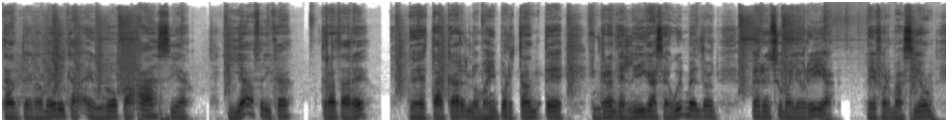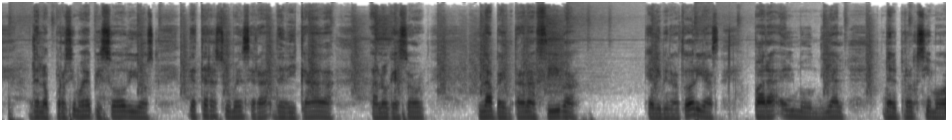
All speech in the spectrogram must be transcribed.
tanto en América, Europa, Asia y África. Trataré de destacar lo más importante en grandes ligas en Wimbledon, pero en su mayoría la información de los próximos episodios de este resumen será dedicada a lo que son las ventanas FIBA eliminatorias para el Mundial del próximo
